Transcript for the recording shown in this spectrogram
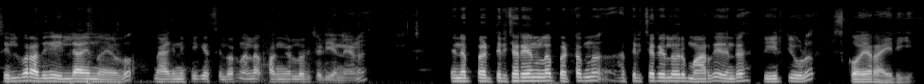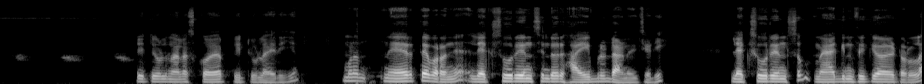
സിൽവർ അധികം ഇല്ല എന്നേ ഉള്ളൂ. മാഗ്നിഫിക്ക സിൽവർ നല്ല ഭംഗിയുള്ള ഒരു ചെടി തന്നെയാണ്. ഇതിനെ തിരിച്ചറിയാനുള്ള പെട്ടെന്ന് തിരിച്ചറിയാനുള്ള ഒരു മാർഗം ഇതിന്റെ പീറ്റ്യൂൾ സ്ക്വയർ ആയിരിക്കും. പീറ്റ്യൂൾ നല്ല സ്ക്വയർ പീറ്റ്യൂൾ ആയിരിക്കും. നമ്മൾ നേരത്തെ പറഞ്ഞ ലക്സൂറിയൻസിന്റെ ഒരു ഹൈബ്രിഡാണ് ഈ ചെടി. ലക്സൂറിയൻസും മാഗ്നിഫിക്കോ ആയിട്ടുള്ള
